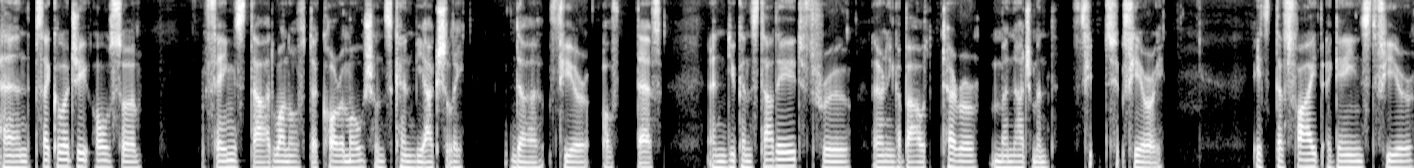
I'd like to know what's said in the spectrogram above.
And psychology also thinks that one of the core emotions can be actually the fear of death. And you can study it through learning about terror management theory. It's the fight against fear,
